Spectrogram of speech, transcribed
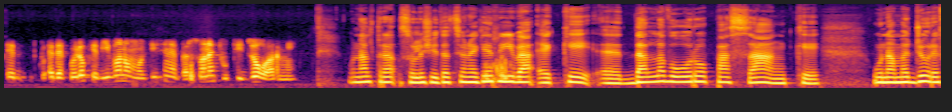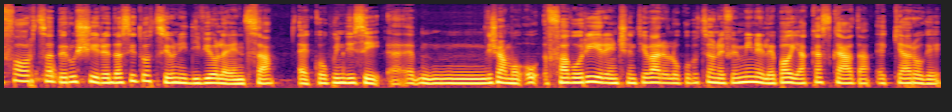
ed è quello che vivono moltissime persone tutti i giorni. Un'altra sollecitazione che arriva è che eh, dal lavoro passa anche una maggiore forza per uscire da situazioni di violenza Ecco, quindi sì, eh, mm, diciamo, favorire, incentivare l'occupazione femminile poi a cascata è chiaro che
